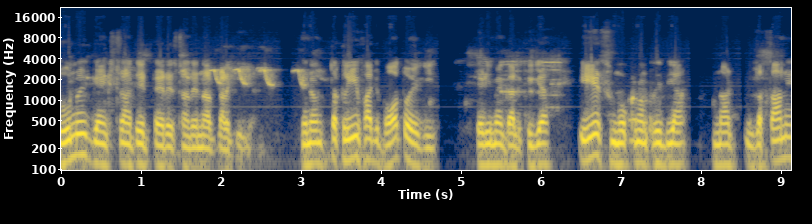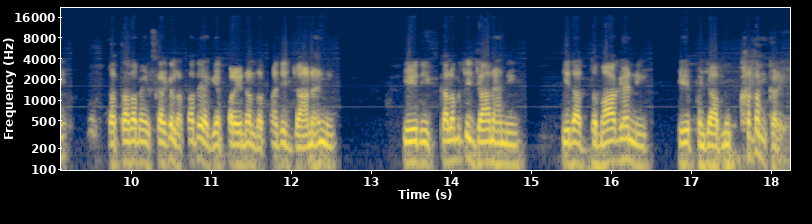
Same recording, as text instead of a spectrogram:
ਦੋਨੋਂ ਹੀ ਗੈਂਗਸਟਰਾਂ ਤੇ ਟੈਰਰਿਸਟਾਂ ਦੇ ਨਾਲ ਰਲ ਗਈ ਹੈ ਇਹਨਾਂ ਨੂੰ ਤਕਲੀਫ ਅੱਜ ਬਹੁਤ ਹੋਏਗੀ, ਜਿਹੜੀ ਮੈਂ ਗੱਲ ਕੀਤੀ ਆ। ਇਸ ਮੁੱਖ ਮੰਤਰੀ ਦੀਆਂ ਨਾ ਲੱਤਾਂ ਨੇ ਲੱਤਾਂ ਦਾ ਮੈਂ ਇਸ ਕਰਕੇ ਲੱਤਾਂ ਤੇ ਆ ਗਿਆ ਪਰ ਇਹਨਾਂ ਲੱਤਾਂ 'ਚ ਜਾਨ ਹੈ ਨਹੀਂ ਇਹਦੀ ਕਲਮ 'ਚ ਜਾਨ ਹੈ ਨਹੀਂ ਇਹਦਾ ਦਿਮਾਗ ਹੈ ਨਹੀਂ ਇਹ ਪੰਜਾਬ ਨੂੰ ਖਤਮ ਕਰੇ।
